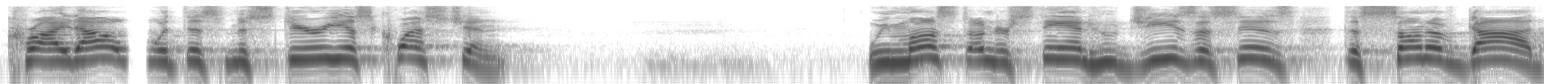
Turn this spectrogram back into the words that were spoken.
cried out with this mysterious question. We must understand who Jesus is, the Son of God,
